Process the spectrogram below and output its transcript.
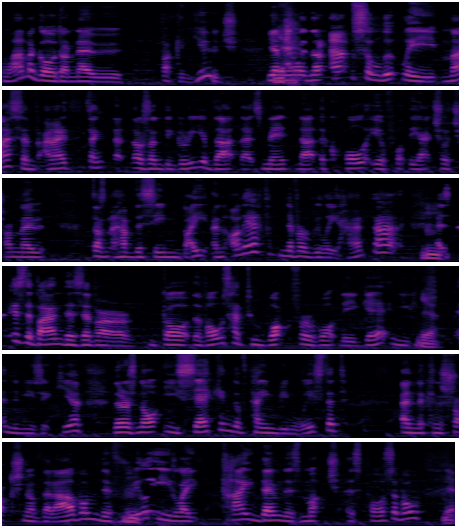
Lamb of God are now fucking huge. You yeah. I mean, they're absolutely massive, and I think that there's a degree of that that's meant that the quality of what they actually churn out doesn't have the same bite. And Unearth have never really had that. Mm. As big as the band has ever got, they've always had to work for what they get, and you can yeah. in the music here. There is not a second of time being wasted in the construction of their album. They've mm. really like tied down as much as possible. Yeah.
